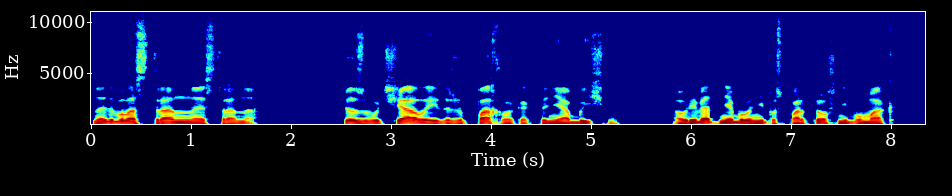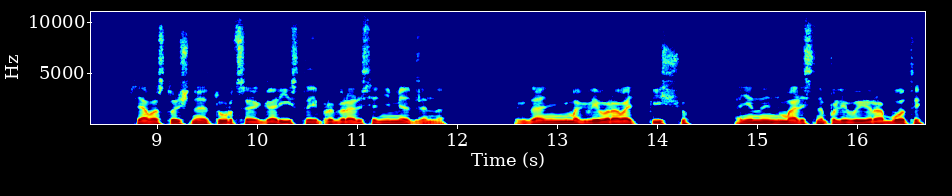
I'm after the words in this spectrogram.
Но это была странная страна. Все звучало и даже пахло как-то необычно. А у ребят не было ни паспортов, ни бумаг. Вся восточная Турция гористая, и пробирались они медленно. Когда они не могли воровать пищу, они нанимались на полевые работы,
